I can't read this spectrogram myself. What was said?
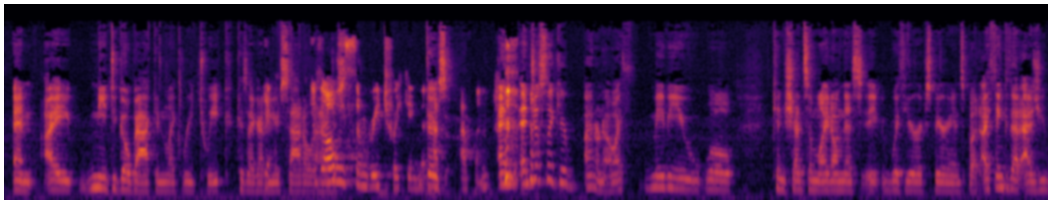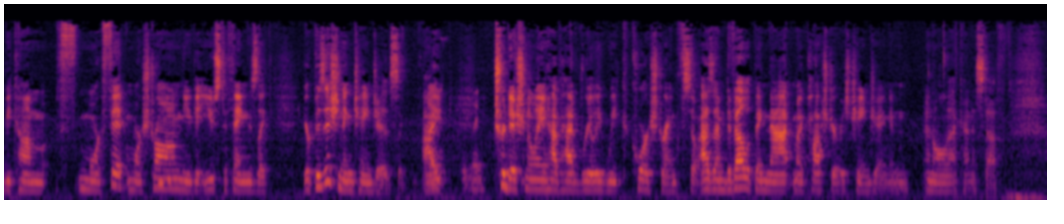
and I need to go back and like retweak because I got yeah. a new saddle. There's always just, some retweaking that has to happen. and and just like your, I don't know, I maybe you will can shed some light on this eh, with your experience, but I think that as you become f- more fit, more strong, mm-hmm. you get used to things like your positioning changes. Like I traditionally have had really weak core strength, so as I'm developing that, my posture is changing and and all that kind of stuff.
